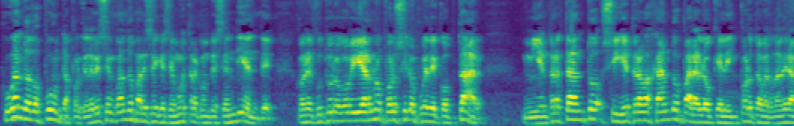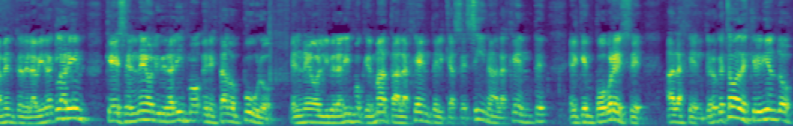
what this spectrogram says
Jugando a dos puntas, porque de vez en cuando parece que se muestra condescendiente con el futuro gobierno por si lo puede cooptar. Mientras tanto, sigue trabajando para lo que le importa verdaderamente de la vida Clarín, que es el neoliberalismo en estado puro, el neoliberalismo que mata a la gente, el que asesina a la gente, el que empobrece a la gente. Lo que estaba describiendo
